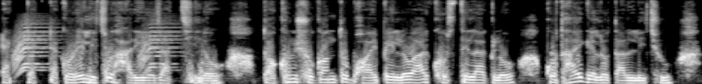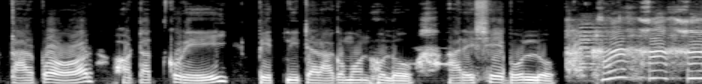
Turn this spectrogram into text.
একটা একটা করে লিচু হারিয়ে যাচ্ছিল। তখন সুকান্ত ভয় পেল আর খুঁজতে লাগল, কোথায় গেল তার লিচু? তারপর হঠাৎ করেই পেতনিটার আগমন হলো আর এসে বলল, হা হা হা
